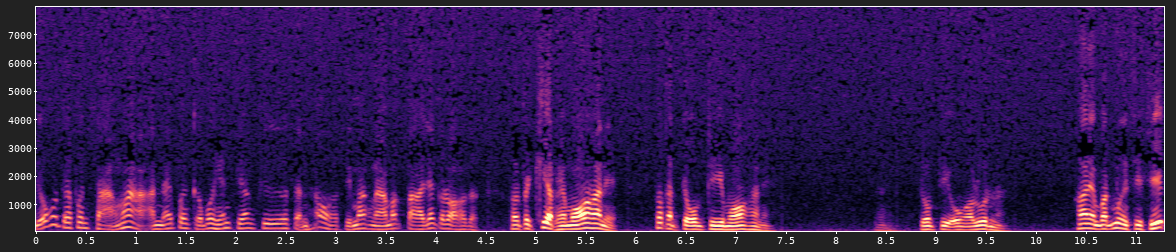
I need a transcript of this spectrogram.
โยกแต่เพิ่นสั่งว่าอันไหนเพิ่นก็บ่เห็นเสียงคือสันเท่าสิมักหนามักตายังกระรอกเพิ่นไปเครียดให้หมอฮะนี่เพราะกันโจมตีหมอฮะนี่โจมตีองค์อรุณข้าเนี่ยบัดมือสิซิก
